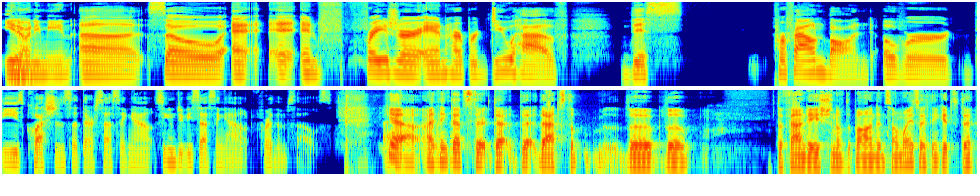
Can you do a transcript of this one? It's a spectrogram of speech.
you know what i mean? Uh so and, and Fraser and harper do have this profound bond over these questions that they're sussing out seem to be sussing out for themselves. Uh, yeah, I think that's their, that, that that's the the the the foundation of the bond in some ways. I think it's that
